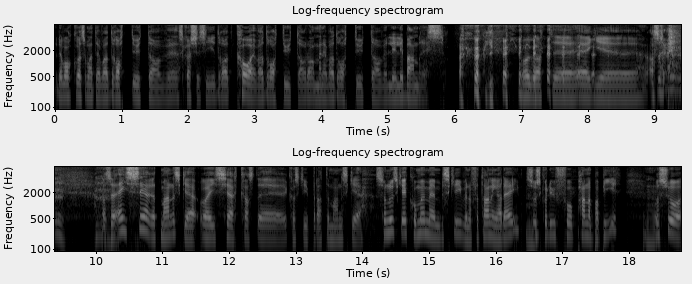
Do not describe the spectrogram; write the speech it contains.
Det var akkurat som at jeg var dratt ut av skal ikke si dratt, hva jeg var dratt ut av, da, men jeg var dratt ut av Lilly Bendriss. okay. Og at eh, jeg altså, altså, jeg ser et menneske, og jeg ser hvilken type dette mennesket er. Så nå skal jeg komme med en beskrivende fortelling av deg. Så skal du få penn og papir, Mhm. og så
